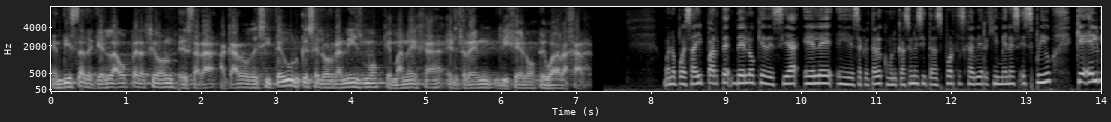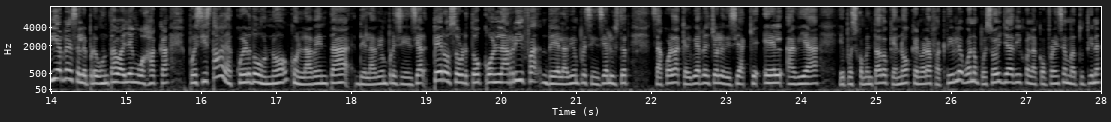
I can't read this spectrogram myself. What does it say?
en vista de que la operación estará a cargo de CITEUR, que es el organismo que maneja el tren ligero de Guadalajara. Bueno, pues ahí parte de lo que decía el eh, secretario de Comunicaciones y Transportes, Javier Jiménez Espriu, que el viernes se le preguntaba allá en Oaxaca, pues si estaba de acuerdo o no con la venta del avión presidencial, pero sobre todo con la rifa del avión presidencial. Y usted se acuerda que el viernes yo le decía que él había eh, pues comentado que no, que no era factible. Bueno, pues hoy ya dijo en la conferencia matutina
